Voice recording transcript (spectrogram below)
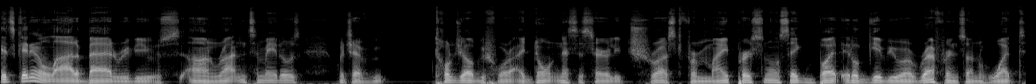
it's getting a lot of bad reviews on Rotten Tomatoes, which I've told you all before. I don't necessarily trust for my personal sake, but it'll give you a reference on what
